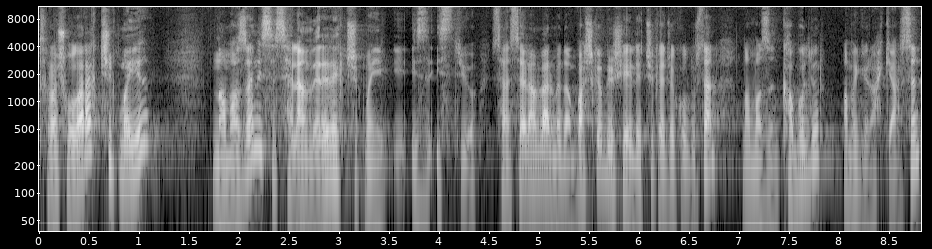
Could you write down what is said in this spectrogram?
tıraş olarak çıkmayı Namazdan ise selam vererek çıkmayı istiyor. Sen selam vermeden başka bir şeyle çıkacak olursan namazın kabuldür ama günahkarsın.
